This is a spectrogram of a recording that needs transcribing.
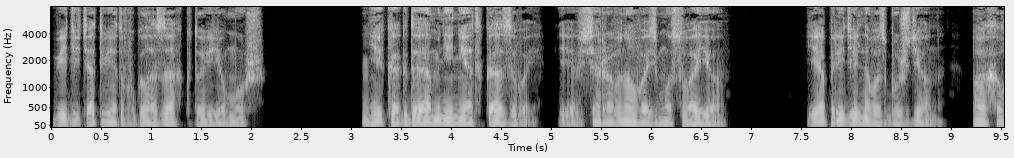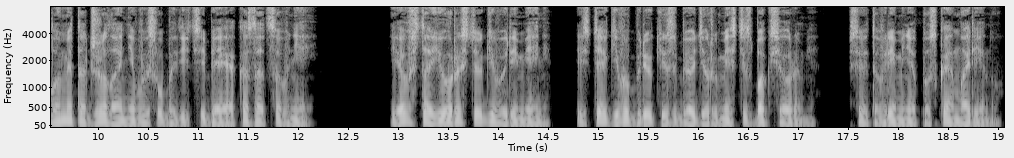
видеть ответ в глазах, кто ее муж. Никогда мне не отказывай, я все равно возьму свое. Я предельно возбужден, пах ломит от желания высвободить себя и оказаться в ней. Я встаю, расстегиваю ремень и стягиваю брюки с бедер вместе с боксерами, все это время не отпуская Марину.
